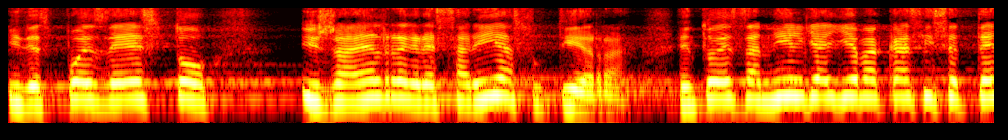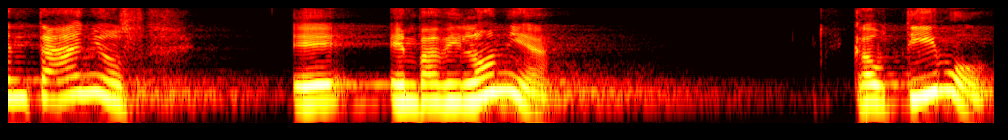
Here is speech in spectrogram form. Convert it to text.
y después de esto Israel regresaría a su tierra. Entonces Daniel ya lleva casi 70 años eh, en Babilonia, cautivo.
